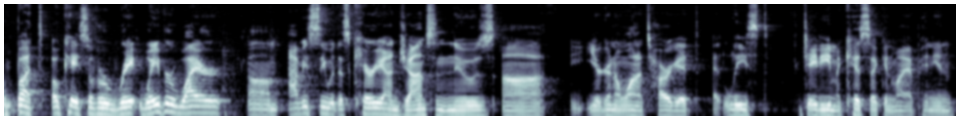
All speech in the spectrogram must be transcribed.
But okay, so for ra- waiver wire, um, obviously with this Kerryon Johnson news, uh, you're gonna want to target at least J.D. McKissic, in my opinion,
